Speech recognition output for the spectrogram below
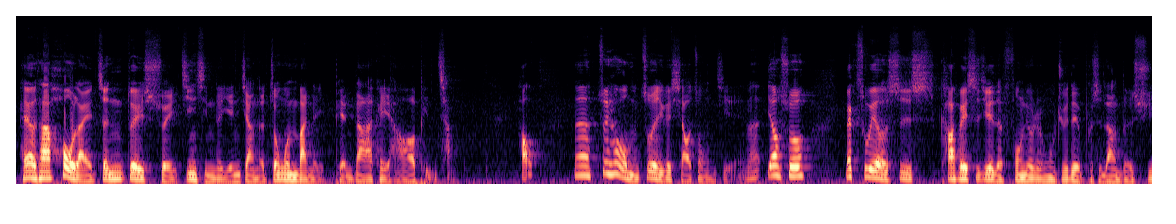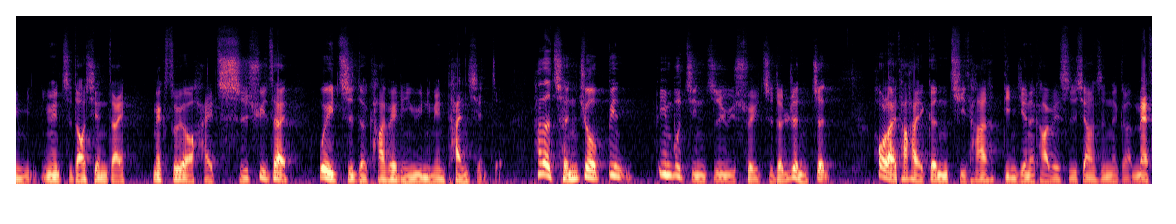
还有他后来针对水进行的演讲的中文版的影片，大家可以好好品尝。好，那最后我们做一个小总结。那要说 Maxwell 是咖啡世界的风流人物，绝对不是浪得虚名，因为直到现在，Maxwell 还持续在未知的咖啡领域里面探险着。他的成就并并不仅止于水质的认证。后来他还跟其他顶尖的咖啡师，像是那个 Matt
